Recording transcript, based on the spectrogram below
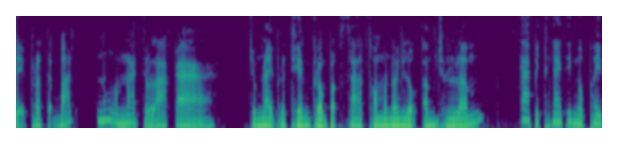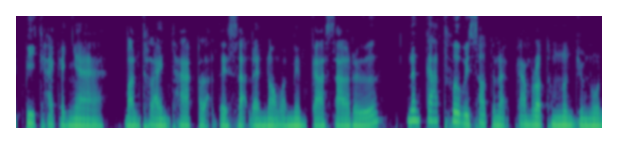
តិប្រតិបត្តិនិងអំណាចតុលាការ ចំណែកប្រធានក្រុមប្រឹក្សាធម្មនុញ្ញលោកអឹមជុនលឹមកាលពីថ្ងៃទី22ខែកញ្ញាបានថ្លែងថាកលៈទេសៈដែលនាំឲ្យមានការសើរើនិងការធ្វើវិសោធនកម្មរដ្ឋធម្មនុញ្ញចំនួន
